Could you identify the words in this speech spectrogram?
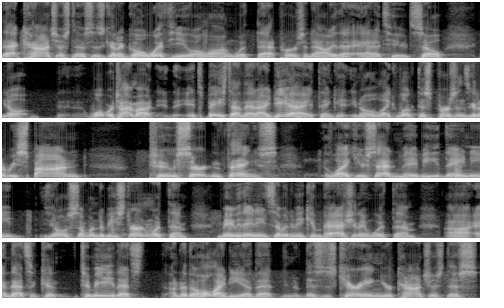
that consciousness is going to go with you along with that personality, that attitude. So you know, what we're talking about, it's based on that idea. I think you know, like look, this person's going to respond to certain things. Like you said, maybe they need you know someone to be stern with them. Maybe they need someone to be compassionate with them. Uh, and that's a to me that's under the whole idea that you know, this is carrying your consciousness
